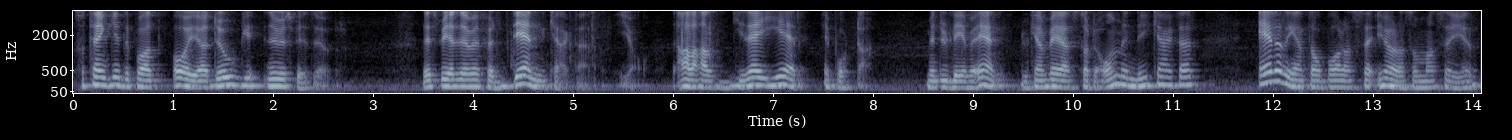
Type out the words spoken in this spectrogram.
Så tänk inte på att, oj, jag dog, nu är spelet över. Det är spelet över för den karaktären, ja. Alla hans grejer är borta. Men du lever än. Du kan välja att starta om med en ny karaktär. Eller rent av bara göra som man säger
